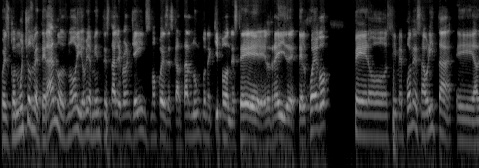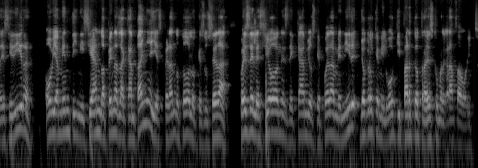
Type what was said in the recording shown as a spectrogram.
pues con muchos veteranos, ¿no? Y obviamente está LeBron James, no puedes descartar nunca un equipo donde esté el rey del juego, pero si me pones ahorita eh, a decidir, obviamente iniciando apenas la campaña y esperando todo lo que suceda, pues de lesiones, de cambios que puedan venir, yo creo que Milwaukee parte otra vez como el gran favorito.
